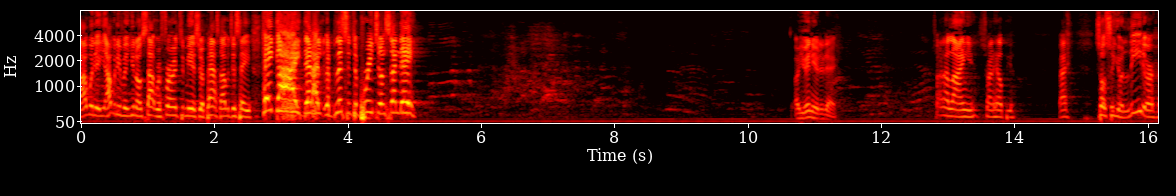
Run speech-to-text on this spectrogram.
I would, I would even, you know, stop referring to me as your pastor. I would just say, hey, guy that I listened to preach on Sunday. Are you in here today? Trying to align you, trying to help you. Right? So, so your leader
